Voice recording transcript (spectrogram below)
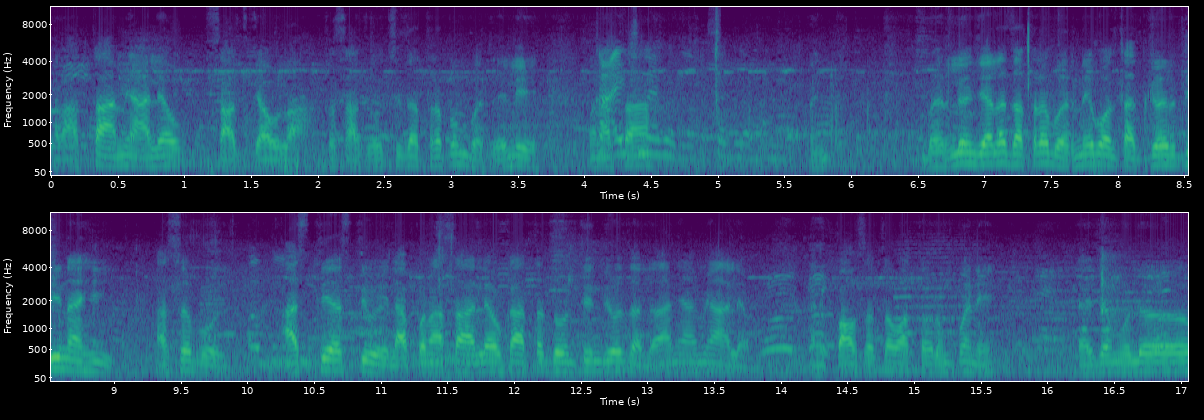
तर आता आम्ही आल्या सातगावला तर सातगावची जत्रा पण भरलेली आहे. पण आता भरलं, सगळं बंद. भरले म्हणजे याला जत्रा भरणे बोलतात. गर्दी नाही असं बोल. असती असती होईल. आपण असं आल्यावर का? आता दोन तीन दिवस झालं आणि आम्ही आल्यावर आणि पावसाचं वातावरण पण आहे. त्याच्यामुळं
